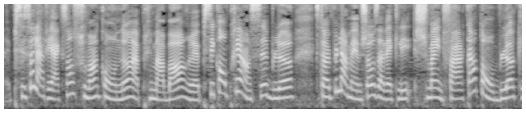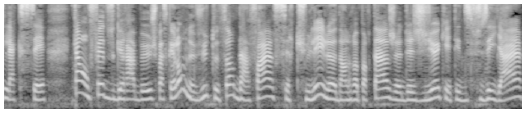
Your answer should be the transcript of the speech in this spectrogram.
puis c'est ça la réaction souvent qu'on a à prime abord, euh, puis c'est compréhensible, là. C'est un peu la même chose avec les chemins de fer. Quand on bloque l'accès, quand on fait du grabuge, parce que là, on a vu toutes sortes d'affaires circuler, là, dans le reportage de JE qui a été diffusé hier,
